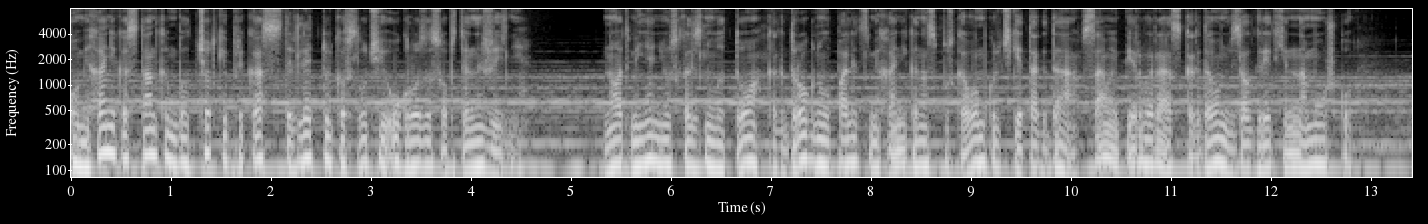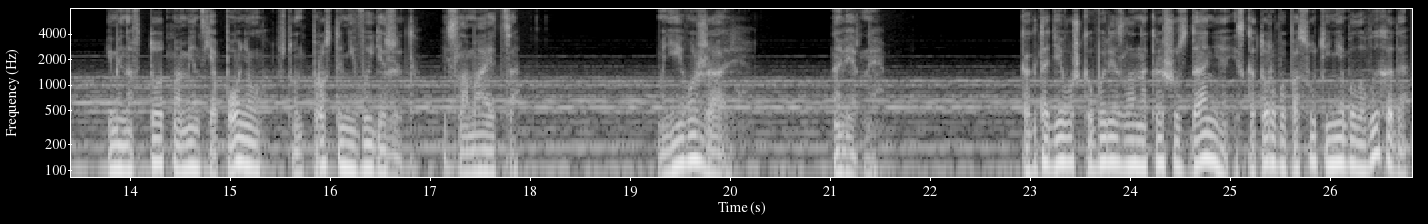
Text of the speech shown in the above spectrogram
У механика с танком был четкий приказ стрелять только в случае угрозы собственной жизни. Но от меня не ускользнуло то, как дрогнул палец механика на спусковом крючке тогда, в самый первый раз, когда он взял Гретхен на мушку. Именно в тот момент я понял, что он просто не выдержит и сломается. Мне его жаль. Наверное. Когда девушка вылезла на крышу здания, из которого по сути не было выхода,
